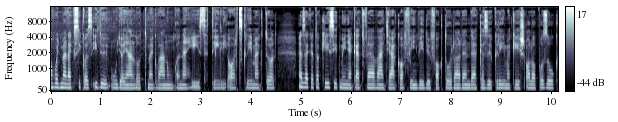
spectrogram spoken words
Ahogy melegszik az idő, úgy ajánlott megválnunk a nehéz téli arckrémektől. Ezeket a készítményeket felváltják a fényvédő faktorral rendelkező krémek és alapozók,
